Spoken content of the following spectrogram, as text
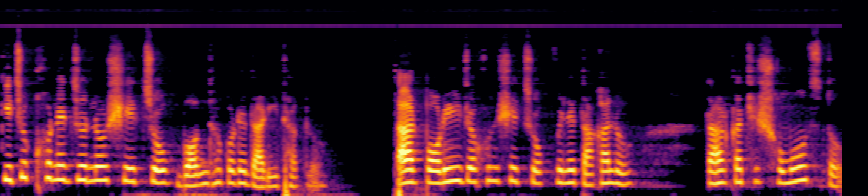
কিছুক্ষণের জন্য সে চোখ বন্ধ করে দাঁড়িয়ে থাকল। তারপরেই যখন সে চোখ মেলে তাকালো, তার কাছে সমস্ত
